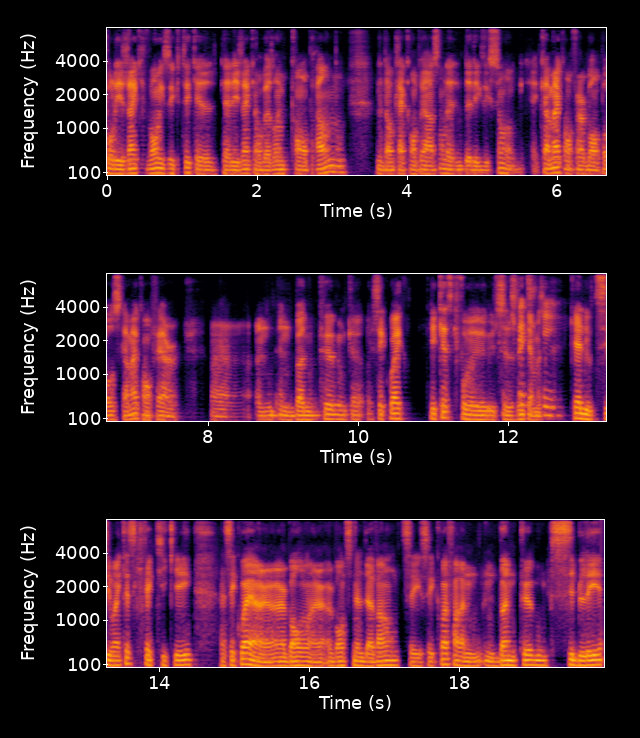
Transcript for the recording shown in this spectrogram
pour les gens qui vont exécuter que, que, les gens qui ont besoin de comprendre. Donc, la compréhension de, l'exécution. Comment qu'on fait un bon post, comment qu'on fait une, bonne pub, c'est quoi qu'est-ce qu'il faut utiliser comme quel outil? Ouais, qu'est-ce qui fait cliquer? Euh, c'est quoi un, bon, un, bon tunnel de vente? C'est quoi faire une, bonne pub ciblée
